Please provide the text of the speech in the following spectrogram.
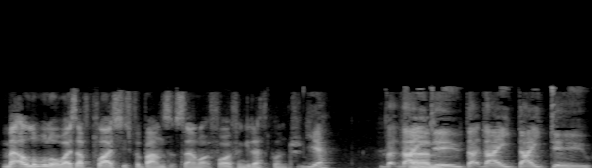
Metal will always have places for bands that sound like Five Finger Death Punch. Yeah, that they um, do. That they they do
